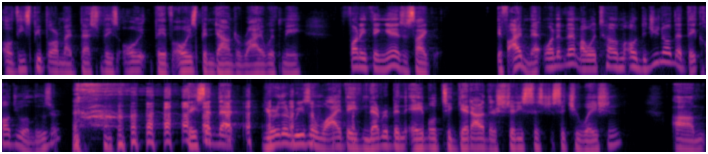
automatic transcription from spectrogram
oh, these people are my best. Always, they've always been down to ride with me. Funny thing is, it's like, if I met one of them, I would tell them, oh, did you know that they called you a loser? they said that you're the reason why they've never been able to get out of their shitty situation um,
